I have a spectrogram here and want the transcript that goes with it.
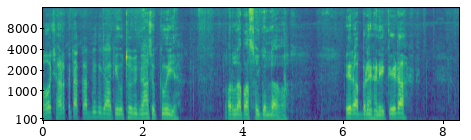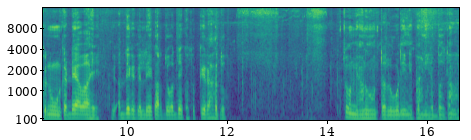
ਉਹ ਸੜਕ ਤੱਕ ਅੱਧੀ ਕੁ ਜਾ ਕੇ ਉੱਥੋਂ ਵੀ ਗਾਂ ਸੁੱਕ ਹੋਈ ਆ। ਪਰਲਾ ਪਾਸਾ ਹੀ ਗੱਲਾ ਵਾ। ਇਹ ਰੱਬ ਨੇ ਹਣੀ ਕਿਹੜਾ ਕਾਨੂੰਨ ਕੱਢਿਆ ਵਾ ਇਹ? ਅੱਧੇ ਕ ਗਿੱਲੇ ਕਰ ਦੋ, ਅੱਧੇ ਕ ਸੁੱਕੇ ਰੱਖ ਦੋ। ਝੋਨਿਆਂ ਨੂੰ ਤਾਂ ਲੋੜ ਹੀ ਨਹੀਂ ਪੈਣੀ ਅੱਬਲ ਤਾਂ।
